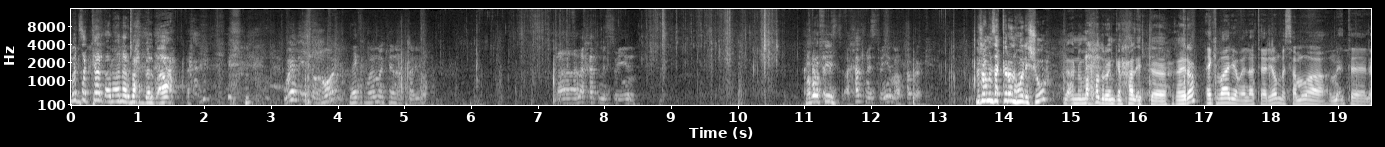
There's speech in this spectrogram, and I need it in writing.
ما تذكرت انه أنا ربحت بالبقاع. وين لقيتهم هون؟ ليك وين ما كان على الطريق. آه، أنا اخذت مستويين. ما بقى في اخذت مستويين عم خبرك. نرجع بنذكرهم هول شو؟ لأنه ما حضروا يمكن حلقة آه، غيرها. اكباليوم الاتريوم بسموها مقتل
